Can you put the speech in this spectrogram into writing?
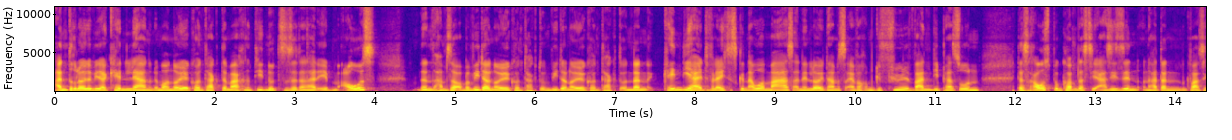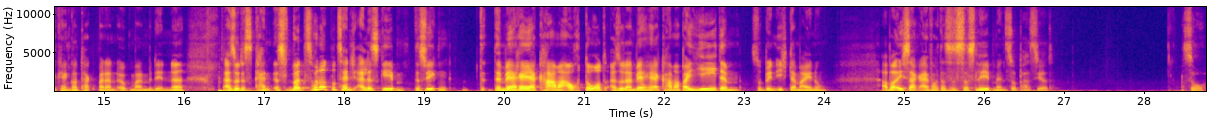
andere Leute wieder kennenlernen und immer neue Kontakte machen. Die nutzen sie dann halt eben aus, dann haben sie aber wieder neue Kontakte und wieder neue Kontakte. Und dann kennen die halt vielleicht das genaue Maß an den Leuten, haben es einfach im Gefühl, wann die Person das rausbekommt, dass die Assi sind und hat dann quasi keinen Kontakt mehr dann irgendwann mit denen. Ne? Also das kann, es wird hundertprozentig alles geben. Deswegen, dann wäre ja Karma auch dort. Also dann wäre ja Karma bei jedem, so bin ich der Meinung. Aber ich sage einfach, das ist das Leben, wenn es so passiert. So.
